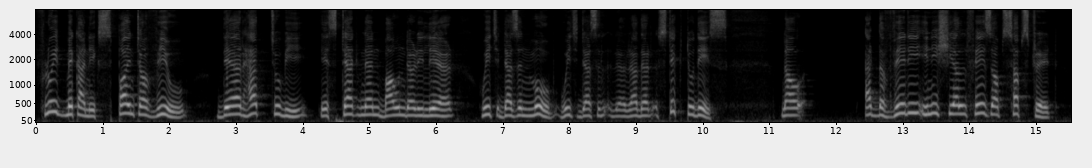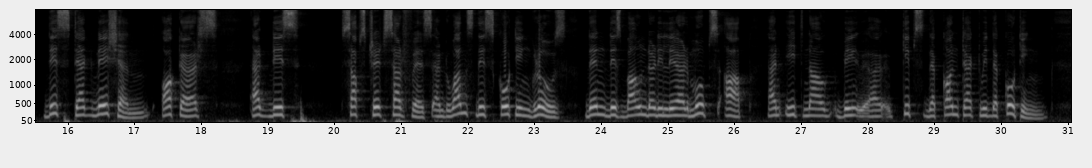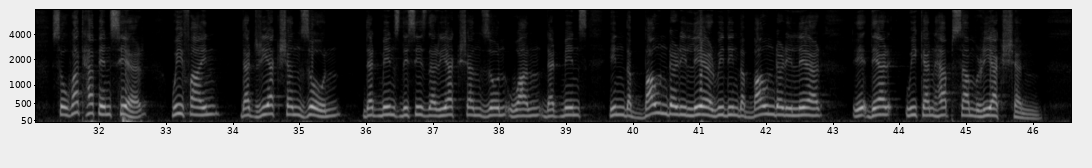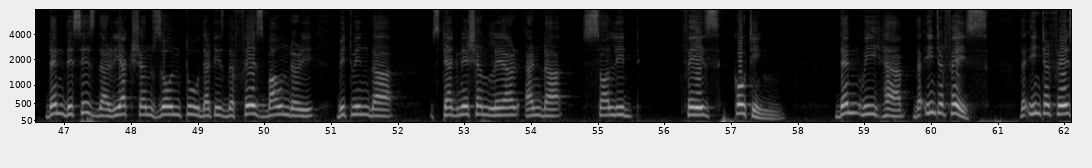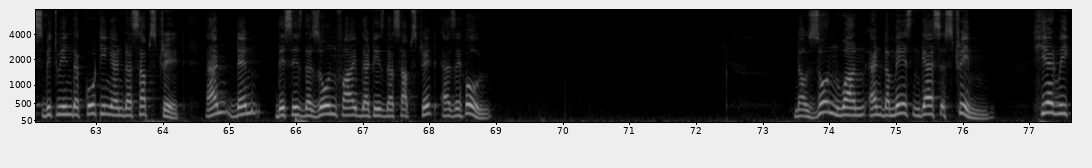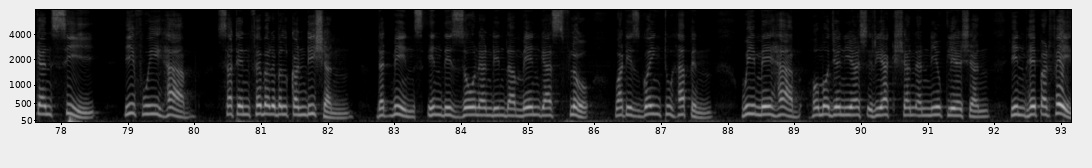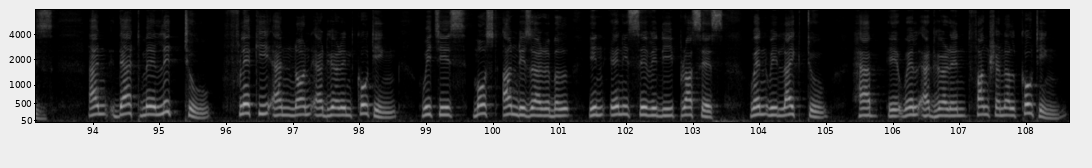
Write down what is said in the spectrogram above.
fluid mechanics point of view there had to be a stagnant boundary layer which does not move which does rather stick to this. Now, at the very initial phase of substrate this stagnation occurs at this substrate surface and once this coating grows then this boundary layer moves up and it now be, uh, keeps the contact with the coating. So, what happens here we find that reaction zone that means this is the reaction zone 1 that means in the boundary layer within the boundary layer eh, there we can have some reaction then this is the reaction zone 2 that is the phase boundary between the stagnation layer and the solid phase coating. Then we have the interface, the interface between the coating and the substrate and then this is the zone 5 that is the substrate as a whole. Now, zone 1 and the main gas stream here we can see if we have certain favorable condition that means in this zone and in the main gas flow what is going to happen? We may have homogeneous reaction and nucleation in vapor phase and that may lead to flaky and non adherent coating which is most undesirable in any CVD process when we like to have a well adherent functional coating.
